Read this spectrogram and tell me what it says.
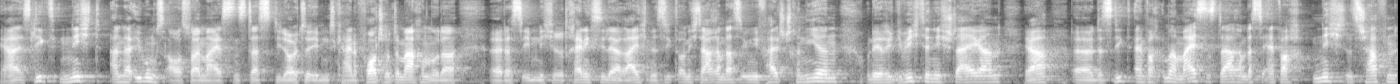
Ja, es liegt nicht an der Übungsauswahl meistens, dass die Leute eben keine Fortschritte machen oder äh, dass sie eben nicht ihre Trainingsziele erreichen. Es liegt auch nicht daran, dass sie irgendwie falsch trainieren und ihre Gewichte nicht steigern. Ja, äh, das liegt einfach immer meistens daran, dass sie einfach nicht es schaffen,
